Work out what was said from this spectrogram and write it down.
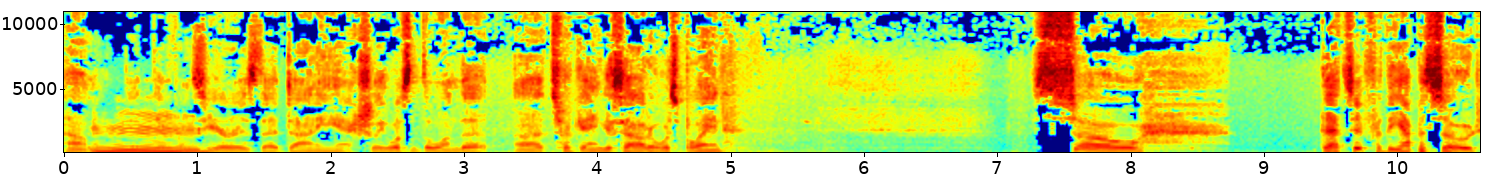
Um, The difference here is that Donnie actually wasn't the one that uh, took Angus out; it was Blaine. So that's it for the episode.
